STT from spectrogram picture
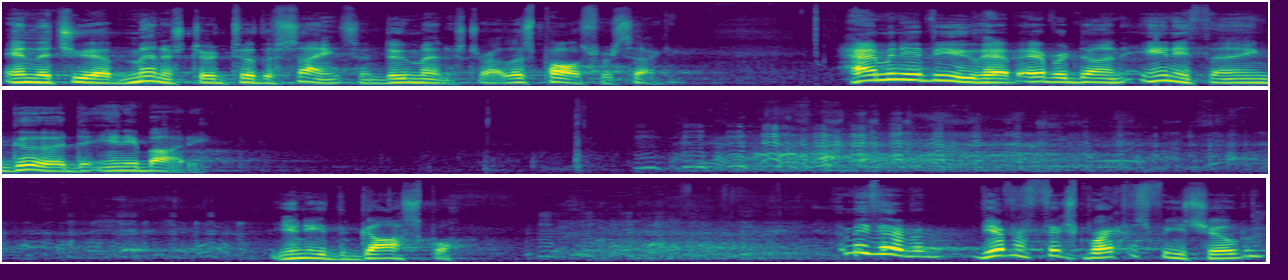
and that you have ministered to the saints and do minister. Right, let's pause for a second. How many of you have ever done anything good to anybody? You need the gospel. How many of you ever, have you ever fixed breakfast for your children?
